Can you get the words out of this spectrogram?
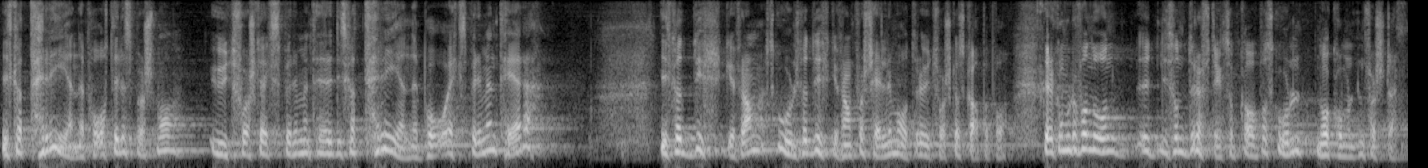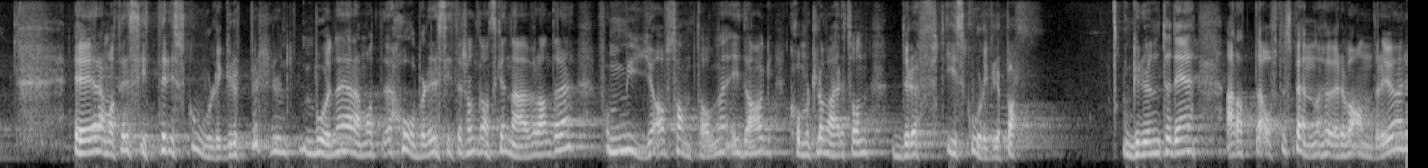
De skal trene på å stille spørsmål, utforske og eksperimentere. De skal trene på å eksperimentere. De skal dyrke fram, skolen skal dyrke fram forskjellige måter å utforske og skape på. Dere kommer til å få noen sånn drøftingsoppgaver på skolen. Nå kommer den første. Eh, jeg regner med at dere sitter i skolegrupper rundt bordene. Jeg, at, jeg håper dere sitter sånn ganske nær hverandre. For mye av samtalene i dag kommer til å være sånn drøft i skolegruppa. Grunnen til det er at det er ofte spennende å høre hva andre gjør,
